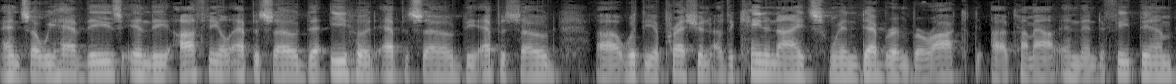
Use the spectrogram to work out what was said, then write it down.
And so we have these in the Othniel episode, the Ehud episode, the episode uh, with the oppression of the Canaanites when Deborah and Barak uh, come out and then defeat them.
